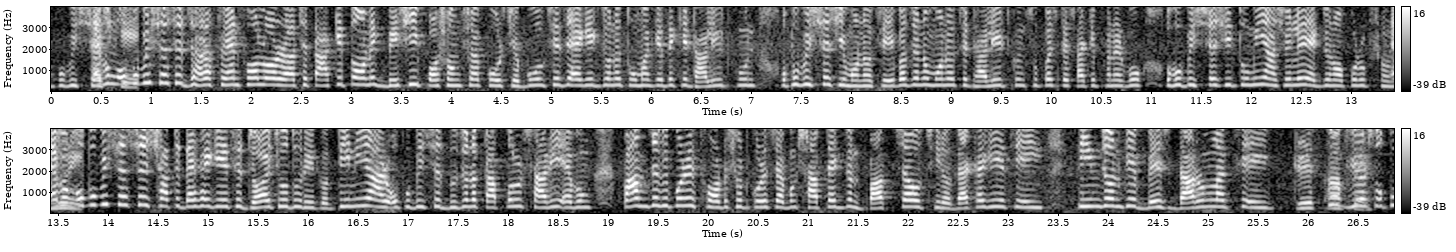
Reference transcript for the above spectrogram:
অপবিশ্বাস এবং অপবিশ্বাসের যারা ফ্যান ফলোয়ার আছে তাকে তো অনেক বেশি প্রশংসা করছে। বলছে যে এক একজনে তোমাকে দেখে ঢালিউড কুইন অপবিশ্বাসী মনে হচ্ছে। এবার যেন মনে হচ্ছে ঢালিউড কুন সুপারস্টার শাকিব খানের বউ। অপবিশ্বাসী, তুমি আসলে একজন অপরূপ সুন্দর। এবং অপবিশ্বাসের সাথে দেখা গিয়েছে জয় চৌধুরী। তিনি আর অপবিশ্বাস দুজনে কাপল শাড়ি এবং পাঞ্জাবি পরে ফটোশ্যুট করেছে এবং সাথে একজন বাচ্চাও ছিল। দেখা গিয়েছে এই তিনজনকে বেশ দারুণ লাগছে এই ড্রেস তো ভিউয়ার্স অপু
